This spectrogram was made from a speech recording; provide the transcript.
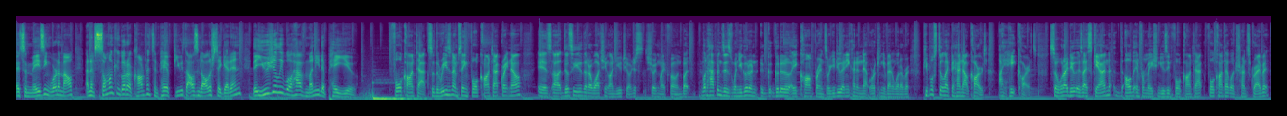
It's amazing word of mouth. And if someone can go to a conference and pay a few thousand dollars to get in, they usually will have money to pay you full contact. So the reason I'm saying full contact right now is uh, those of you that are watching on YouTube. I'm just showing my phone. But what happens is when you go to go to a conference or you do any kind of networking event or whatever, people still like to hand out cards. I hate cards. So what I do is I scan all the information using full contact. Full contact will transcribe it.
